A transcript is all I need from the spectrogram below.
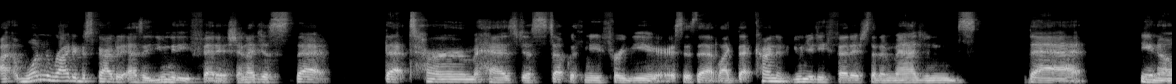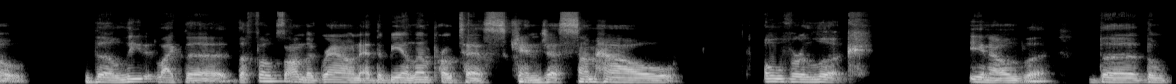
I, one writer described it as a unity fetish and i just that that term has just stuck with me for years is that like that kind of unity fetish that imagines that you know the lead like the the folks on the ground at the blm protests can just somehow overlook you know the the the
